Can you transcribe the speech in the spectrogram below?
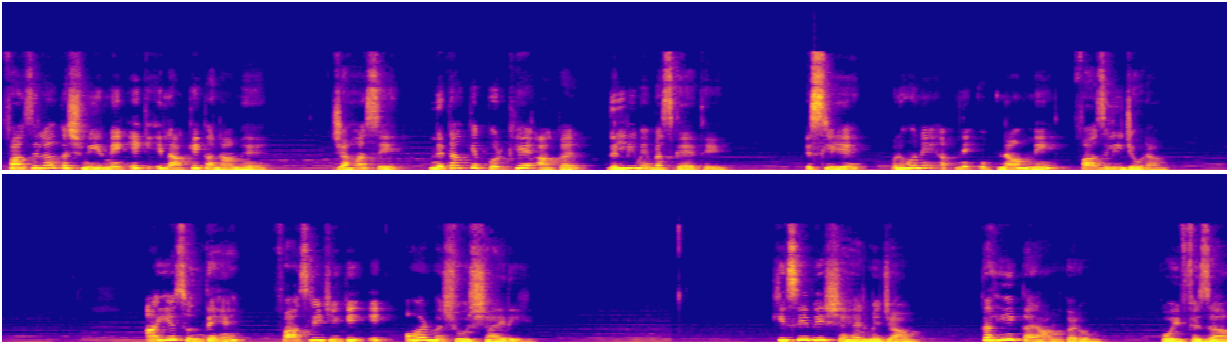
फाजिला कश्मीर में एक इलाके का नाम है, जहाँ से निदा के पुरखे आकर दिल्ली में बस गए थे। इसलिए उन्होंने अपने उपनाम में फाजली जोड़ा। आइए सुनते हैं फाजली जी की एक और मशहूर शायरी। किसी भी शहर में जाओ, कहीं कयाम करो, कोई फिजा,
